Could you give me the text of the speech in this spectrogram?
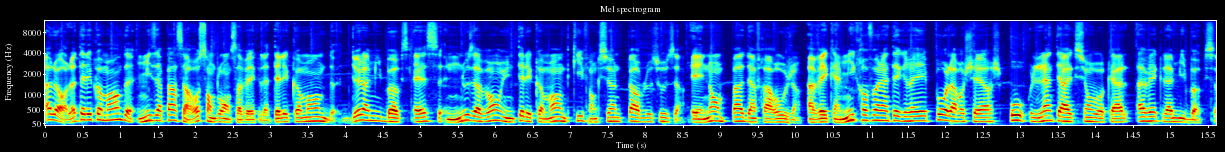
Alors, la télécommande, mis à part sa ressemblance avec la télécommande de la Mi Box S, nous avons une télécommande qui fonctionne par Bluetooth et non pas d'infrarouge, avec un microphone intégré pour la recherche ou l'interaction vocale avec la Mi Box.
